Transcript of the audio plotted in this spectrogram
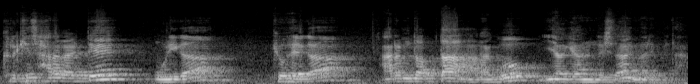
그렇게 살아갈 때 우리가 교회가 아름답다라고 이야기하는 것이다 이 말입니다.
